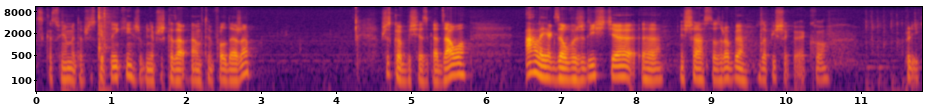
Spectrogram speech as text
Skasujemy te wszystkie pliki, żeby nie przeszkadzały nam w tym folderze. Wszystko by się zgadzało. Ale jak zauważyliście, e, jeszcze raz to zrobię, zapiszę go jako plik,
